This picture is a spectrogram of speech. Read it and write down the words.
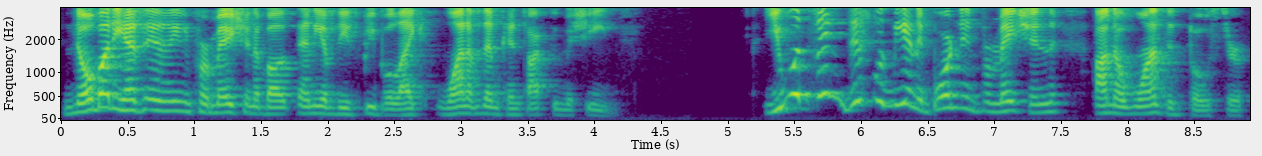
nobody has any information about any of these people, like one of them can talk to machines. You would think this would be an important information on a wanted poster.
